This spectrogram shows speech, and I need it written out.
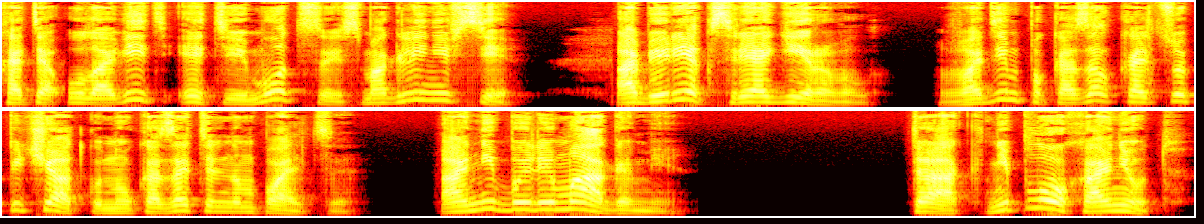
хотя уловить эти эмоции смогли не все. Оберег среагировал. Вадим показал кольцо-печатку на указательном пальце. Они были магами. Так, неплохо, Анют.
